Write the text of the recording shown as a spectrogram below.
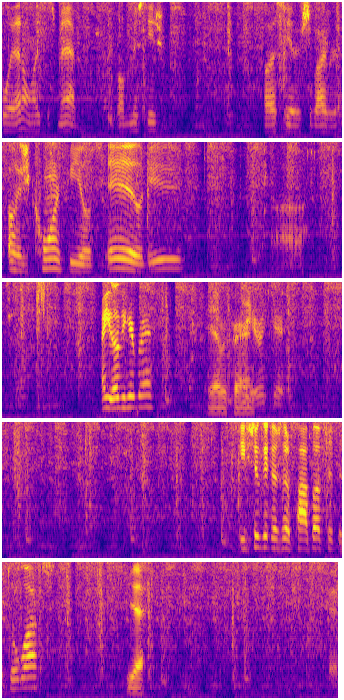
Boy, I don't like this map. Oh, Misty. Oh, that's the other survivor. Oh, there's cornfields. Ew, dude. Uh, are you over here, Brad? Yeah, Yeah, repairing. you're right there. Do you still get those little pop-ups at the toolbox? Yeah. Okay.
